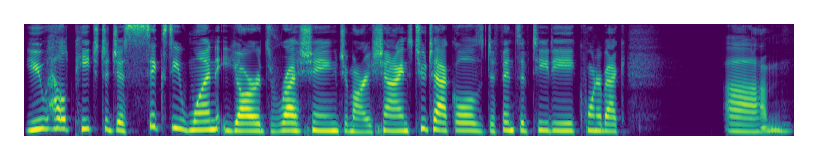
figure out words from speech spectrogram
you held Peach to just 61 yards rushing. Jamari Shines, two tackles, defensive TD, cornerback um,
